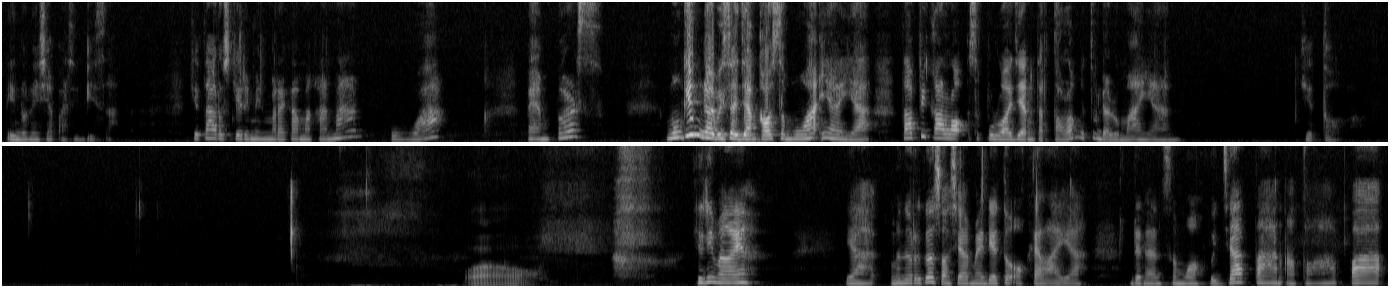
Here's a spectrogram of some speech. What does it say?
di Indonesia pasti bisa. Kita harus kirimin mereka makanan, uang, pampers. Mungkin nggak bisa jangkau semuanya ya, tapi kalau 10 aja yang tertolong itu udah lumayan. Gitu. Wow. Jadi makanya ya menurut gue sosial media tuh oke lah ya. Dengan semua hujatan atau apa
